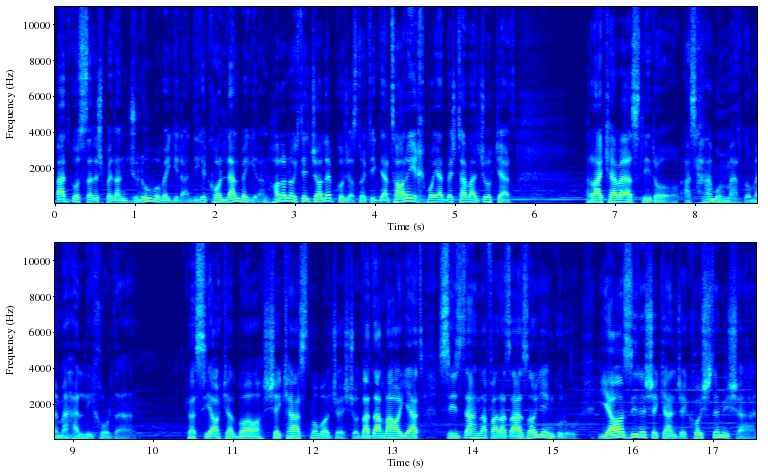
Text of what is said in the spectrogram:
بعد گسترش بدن جنوب رو بگیرن. دیگه کلا بگیرن. حالا نکته جالب کجاست؟ نکته در تاریخ باید بهش توجه کرد. رکب اصلی رو از همون مردم محلی خوردن و سیاهکل با شکست مواجه شد و در نهایت سیزده نفر از اعضای این گروه یا زیر شکنجه کشته میشن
